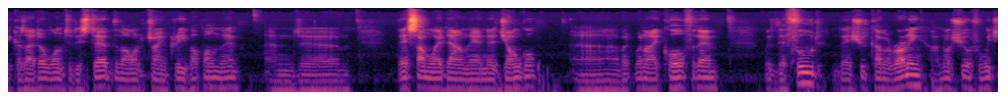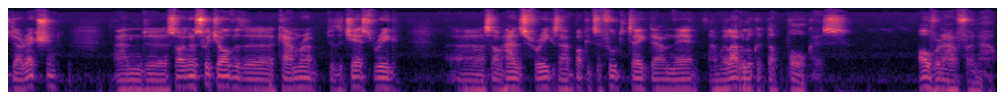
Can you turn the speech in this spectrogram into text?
because I don't want to disturb them. I want to try and creep up on them, and um, they're somewhere down there in the jungle. Uh, but when I call for them with their food, they should come running. I'm not sure from which direction. And uh, so I'm going to switch over the camera to the chest rig. Uh, so I'm hands free because I have buckets of food to take down there. And we'll have a look at the porkers. Over and out for now.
